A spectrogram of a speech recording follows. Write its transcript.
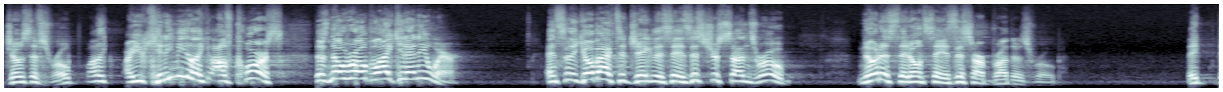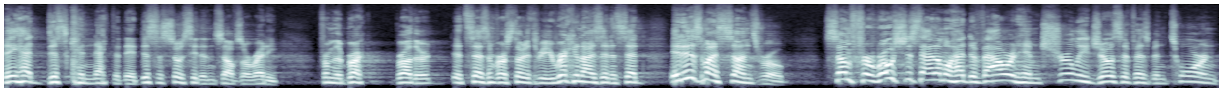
Joseph's robe? Like, are you kidding me? Like, of course. There's no robe like it anywhere. And so they go back to Jacob. They say, Is this your son's robe? Notice they don't say, Is this our brother's robe? They, they had disconnected, they had disassociated themselves already from the brother, it says in verse 33, he recognized it and said, It is my son's robe. Some ferocious animal had devoured him. Surely Joseph has been torn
